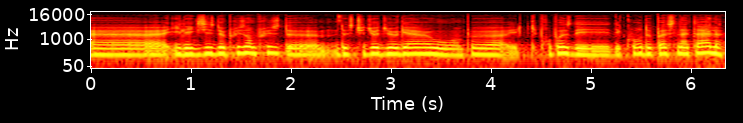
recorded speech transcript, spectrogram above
Euh, il existe de plus en plus de, studios de yoga où on peut, euh, qui proposent des, cours de postnatal,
